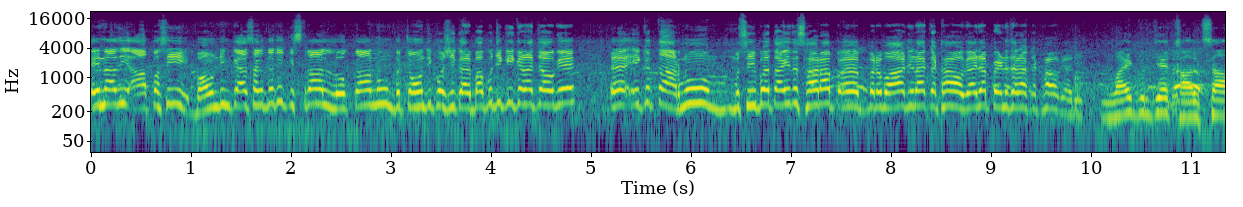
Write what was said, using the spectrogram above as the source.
ਇਹਨਾਂ ਦੀ ਆਪਸੀ ਬਾਉਂਡਿੰਗ ਕਹਿ ਸਕਦੇ ਹੋ ਕਿ ਕਿਸ ਤਰ੍ਹਾਂ ਲੋਕਾਂ ਨੂੰ ਬਚਾਉਣ ਦੀ ਕੋਸ਼ਿਸ਼ ਕਰ। ਬਾਪੂ ਜੀ ਕੀ ਕਹਿਣਾ ਚਾਹੋਗੇ? ਇੱਕ ਘਰ ਨੂੰ ਮੁਸੀਬਤ ਆਈ ਤਾਂ ਸਾਰਾ ਪਰਿਵਾਰ ਜਿਹੜਾ ਇਕੱਠਾ ਹੋ ਗਿਆ ਜਾਂ ਪਿੰਡ ਸਾਰਾ ਇਕੱਠਾ ਹੋ ਗਿਆ ਜੀ? ਵਾਹਿਗੁਰੂ ਜੀ ਖਾਲਸਾ।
